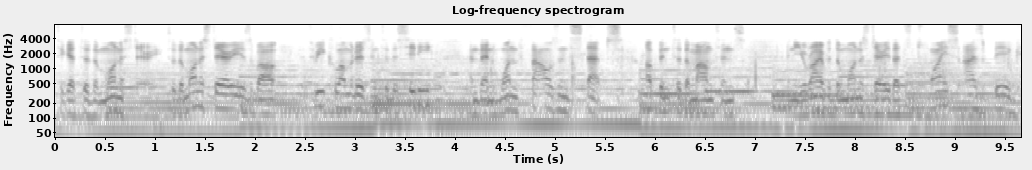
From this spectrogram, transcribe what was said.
to get to the monastery. So the monastery is about three kilometers into the city and then 1,000 steps up into the mountains. And you arrive at the monastery that's twice as big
